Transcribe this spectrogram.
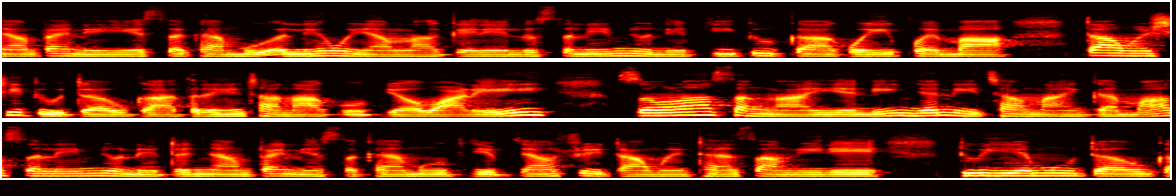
ညောင်တိုက်နယ်ရဲစခန်းမူအလင်းဝင်ရောက်လာခဲ့တယ်လို့စလင်းမြို့နယ်ပြည်သူ့ကာကွယ်ရေးဖွဲ့မှတာဝန်ရှိသူတအုပ်ကသတင်းဌာနကိုပြောပါရယ်ဇွန်လ15ရက်နေ့ညနေ6နာရီခန့်မှာစလင်းမြို့နယ်တညောင်တိုက်နယ်စခန်းမှုဖြစ်ပြောင်းရွှေ့တာဝန်ထမ်းဆောင်နေတဲ့ဒူရဲမှုတအုပ်က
